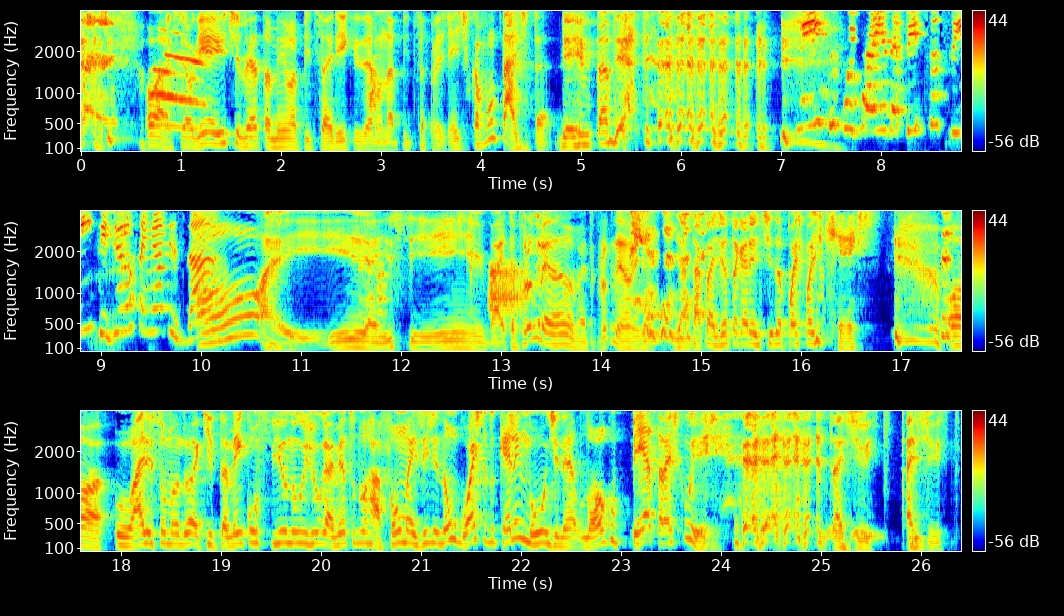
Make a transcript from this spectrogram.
Ó, se alguém aí tiver também uma pizzaria e quiser mandar pizza pra gente, fica à vontade, tá? DM tá aberto. Gente, fui traída é pizza sim, pediram sem me avisar. Oh, aí, aí sim. Baita programa, baita programa. Já, já tá com a janta garantida pós-podcast. Ó, o Alisson mandou aqui, também confio no julgamento do Rafão, mas ele não gosta do Kellen Mond, né? Logo pé atrás com ele. tá justo, tá justo.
